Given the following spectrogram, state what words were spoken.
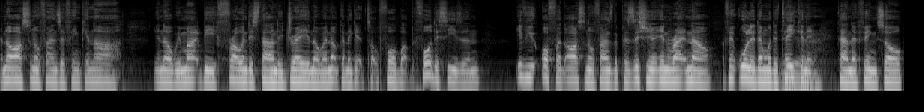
and Arsenal fans are thinking, ah, you know, we might be throwing this down the drain or we're not going to get top four. But before the season, if you offered Arsenal fans the position you're in right now, I think all of them would have taken it, kind of thing. So,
